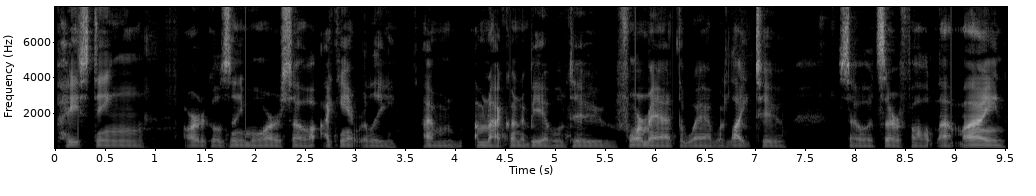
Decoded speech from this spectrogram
pasting articles anymore, so I can't really. I'm I'm not going to be able to format the way I would like to. So it's their fault, not mine.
